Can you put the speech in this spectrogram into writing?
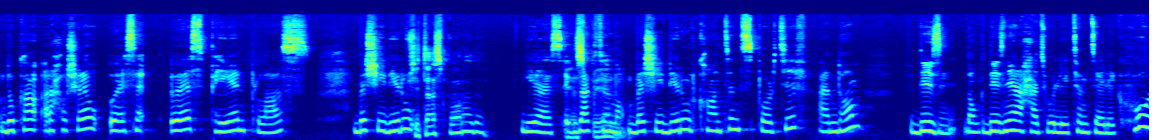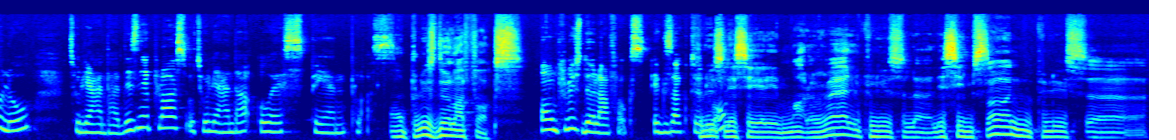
دوكا راحوا شراو ou ES ou ESPN Plus باش يديروا شي تاع sport هذا؟ yes exactement باش يديروا ال content sportif عندهم في ديزني donc ديزني راح تولي تمتلك هولو تولي عندها Disney Plus وتولي عندها أو اس بي ان بلس اون بلوس دو لا فوكس اون بلوس دو لا فوكس بلوس اكزاكتومون لي سيري مارفل بلوس لي سيمسون بلوس آه، آه،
